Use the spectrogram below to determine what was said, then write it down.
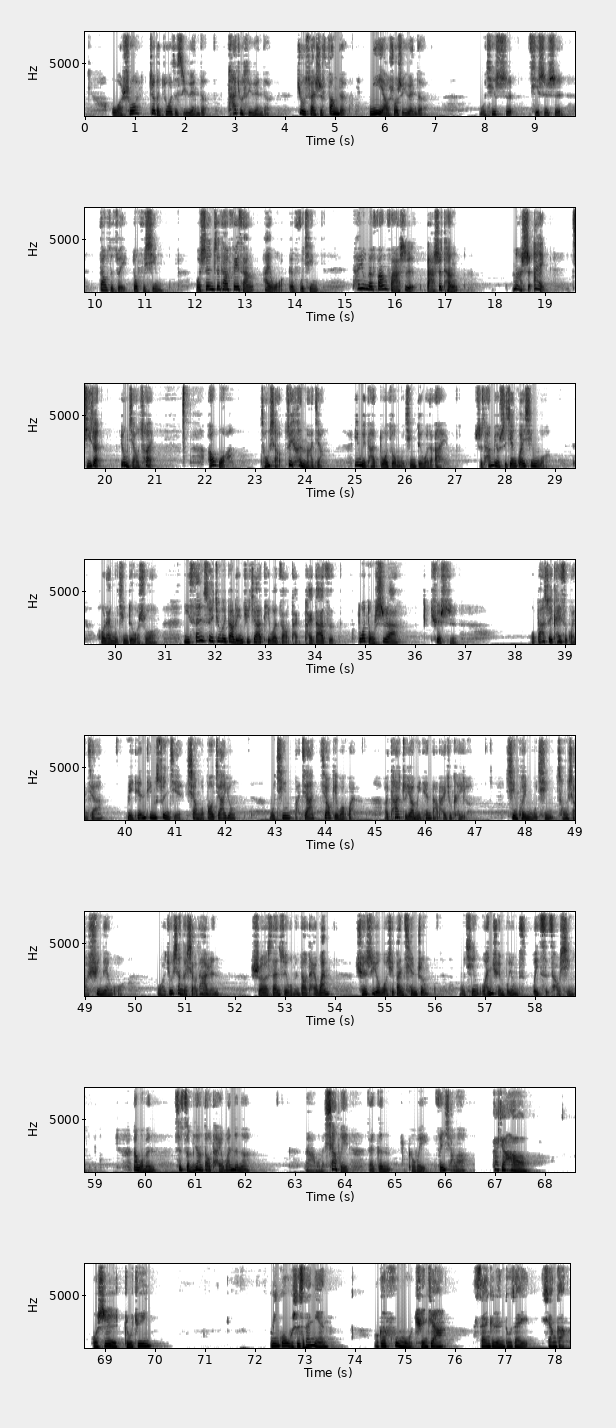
我说这个桌子是圆的，它就是圆的；就算是方的，你也要说是圆的。”母亲是其实是刀子嘴豆腐心，我深知她非常爱我跟父亲。他用的方法是打是疼，骂是爱，急着用脚踹。而我从小最恨麻将，因为他夺走母亲对我的爱，使他没有时间关心我。后来母亲对我说：“你三岁就会到邻居家替我找台牌搭子，多懂事啊！”确实，我八岁开始管家，每天听顺姐向我报家用，母亲把家交给我管。而他只要每天打牌就可以了。幸亏母亲从小训练我，我就像个小大人。十二三岁，我们到台湾，全是由我去办签证，母亲完全不用为此操心。那我们是怎么样到台湾的呢？那我们下回再跟各位分享了。大家好，我是竹君。民国五十三年。我跟父母全家三个人都在香港。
